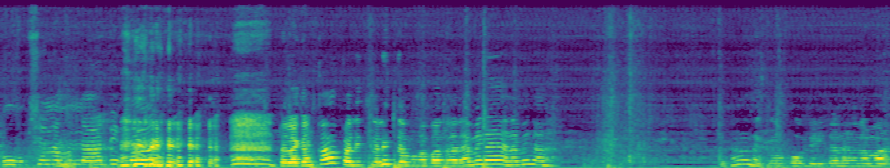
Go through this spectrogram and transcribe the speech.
Buksan naman natin na. Talagang kapalit-kulit ng mga bata. Amin na yan, amin na. Ah, nagkukulitan na naman.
